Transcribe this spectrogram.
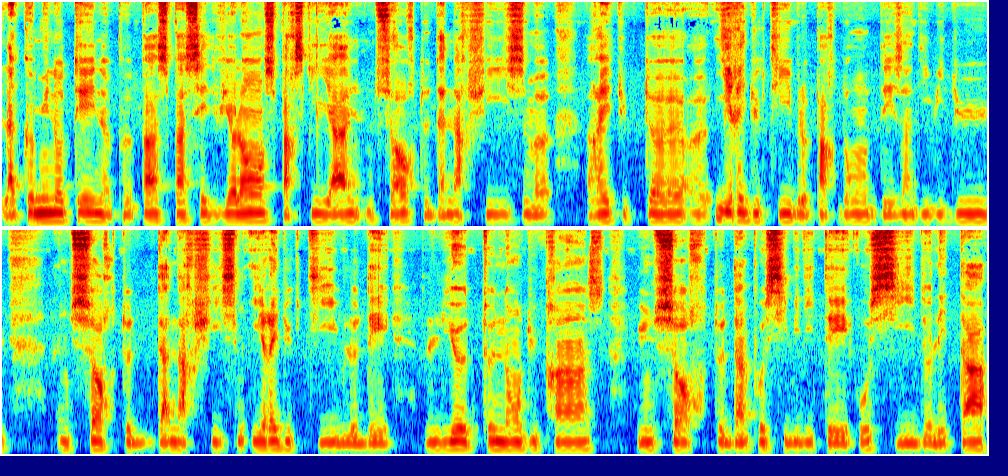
la communauté ne peut pas se passer de violence parce qu'il y a une sorte d'anarchisme euh, irréductible pardon, des individus, une sorte d'anarchisme irréductible des lieutenants du prince, une sorte d'impossibilité aussi de l'État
